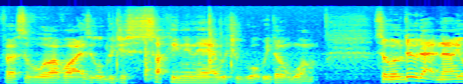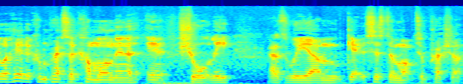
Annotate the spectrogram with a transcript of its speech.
first of all otherwise it will be just sucking in air which is what we don't want. So we'll do that now. You'll hear the compressor come on in, a, in shortly as we um, get the system up to pressure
